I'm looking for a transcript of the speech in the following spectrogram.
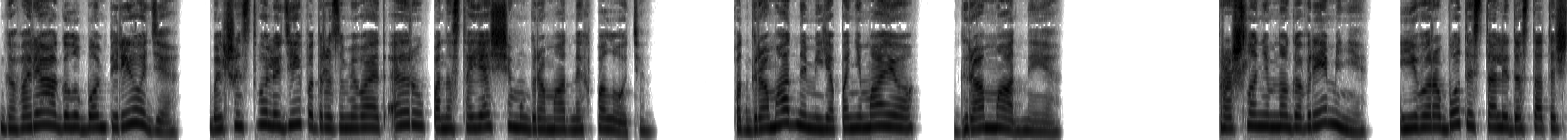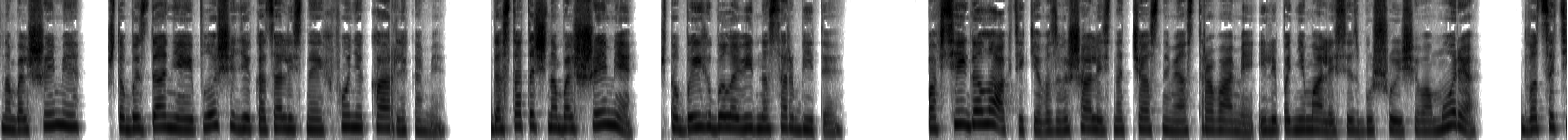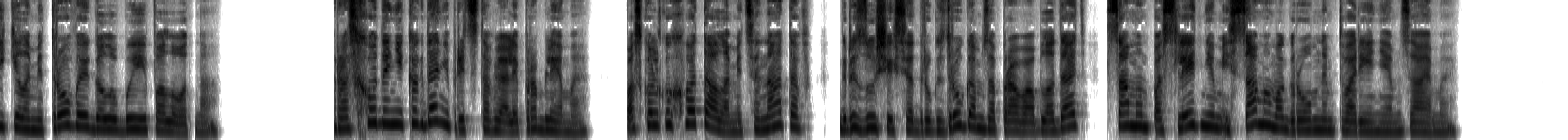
Говоря о голубом периоде, большинство людей подразумевает эру по-настоящему громадных полотен. Под громадными я понимаю громадные. Прошло немного времени, и его работы стали достаточно большими, чтобы здания и площади казались на их фоне карликами, достаточно большими, чтобы их было видно с орбиты. По всей галактике возвышались над частными островами или поднимались из бушующего моря 20-километровые голубые полотна. Расходы никогда не представляли проблемы, поскольку хватало меценатов, грызущихся друг с другом за право обладать самым последним и самым огромным творением займы.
